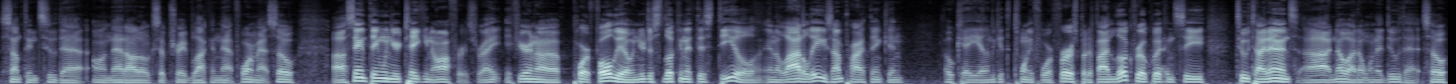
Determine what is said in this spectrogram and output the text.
something to that on that auto accept trade block in that format. So uh, same thing when you're taking offers, right? If you're in a portfolio and you're just looking at this deal in a lot of leagues, I'm probably thinking, okay, yeah, let me get the 24 first. But if I look real quick and see two tight ends, uh, no, I don't want to do that. So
